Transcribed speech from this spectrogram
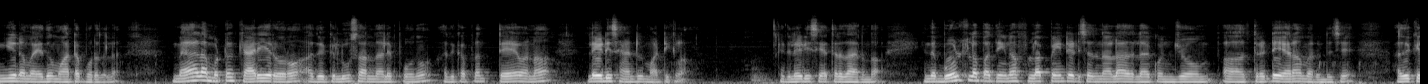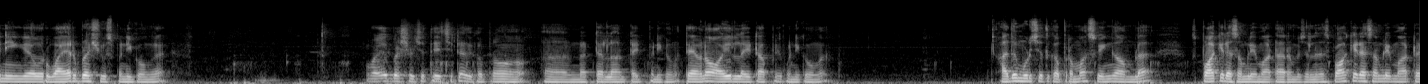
இங்கேயும் நம்ம எதுவும் மாட்ட போகிறதில்ல மேலே மட்டும் கேரியர் வரும். அதுக்கு லூஸாக இருந்தாலே போதும். அதுக்கப்புறம் தேவைன்னா லேடிஸ் ஹேண்டில் மாட்டிக்கலாம். இது லேடிஸ் ஏற்றுறதா இருந்தால் இந்த போல்ட்டில் பார்த்தீங்கன்னா ஃபுல்லாக பெயிண்ட் அடித்ததுனால அதில் கொஞ்சம் த்ரெட் ஏறாமல் இருந்துச்சு. அதுக்கு நீங்கள் ஒரு ஒயர் ப்ரஷ் யூஸ் பண்ணிக்கோங்க. ஒயர் ப்ரஷ் வச்சு தேய்ச்சிட்டு அதுக்கப்புறம் நட்டெல்லாம் டைட் பண்ணிக்கோங்க. தேவைன்னா ஆயில் லைட்டாக அப்ளை பண்ணிக்கோங்க. அது முடிச்சதுக்கப்புறமா ஸ்விங் ஆமில் ஸ்பாக்கெட் அசம்பிளி மாட்ட ஆரம்பிச்சிடலாம் இந்த ஸ்பாக்கெட் அசம்பிளி மாட்டுற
